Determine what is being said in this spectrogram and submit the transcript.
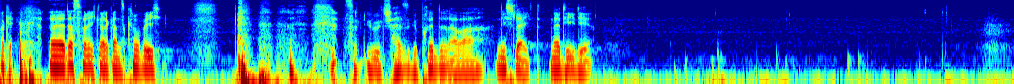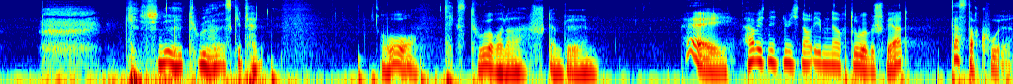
okay, äh, das fand ich gerade ganz knuffig. ist halt übel scheiße geprintet, aber nicht schlecht. Nette Idee. Schnelltool. Es gibt halt. Oh, Texturroller Stempel. Hey, habe ich nicht nämlich noch eben noch drüber beschwert? Das ist doch cool.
